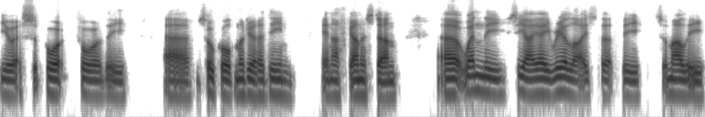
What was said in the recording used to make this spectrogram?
US uh, support for the uh, so-called Mujahideen in Afghanistan. Uh, when the CIA realized that the Somali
